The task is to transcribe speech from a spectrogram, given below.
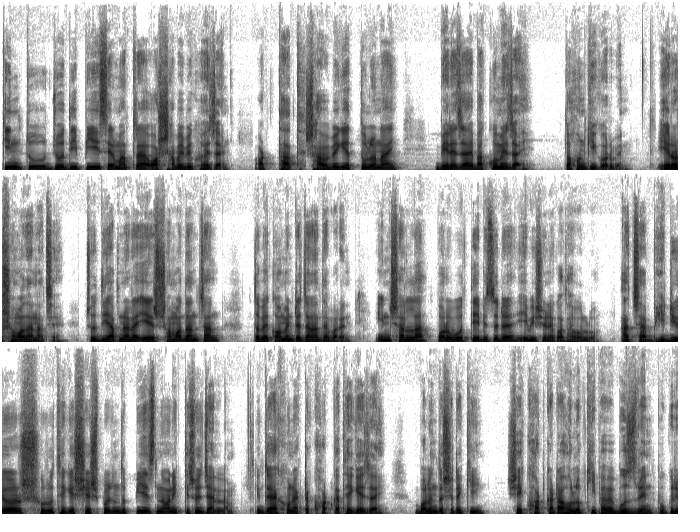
কিন্তু যদি পিএইচ এর মাত্রা অস্বাভাবিক হয়ে যায়, অর্থাৎ স্বাভাবিকের তুলনায় বেড়ে যায় বা কমে যায়, তখন কি করবেন? এরও সমাধান আছে। যদি আপনারা এর সমাধান চান, তবে কমেন্টে জানাতে পারেন। ইনশাল্লাহ পরবর্তী এপিসোডে এই বিষয় নিয়ে কথা বলব। আচ্ছা ভিডিওর শুরু থেকে শেষ পর্যন্ত পিএইচ নিয়ে অনেক কিছুই জানলাম। কিন্তু এখন একটা খটকা থেকে যায়। বলেন তো সেটা কি? সেই খটকাটা হলো কীভাবে বুঝবেন পুকুরে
